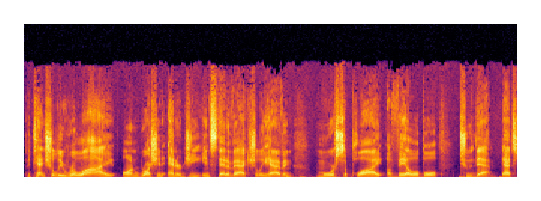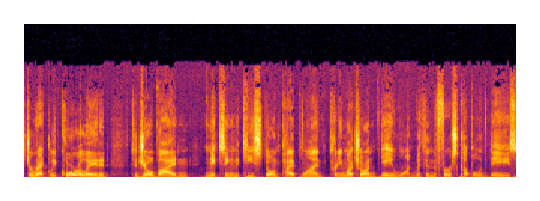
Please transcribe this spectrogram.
potentially rely on Russian energy instead of actually having more supply available to them. That's directly correlated to Joe Biden nixing the Keystone pipeline pretty much on day one, within the first couple of days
